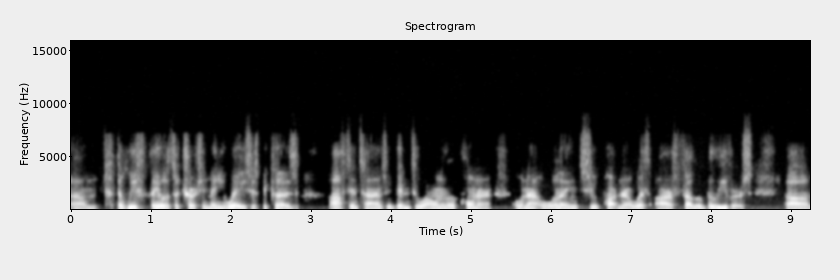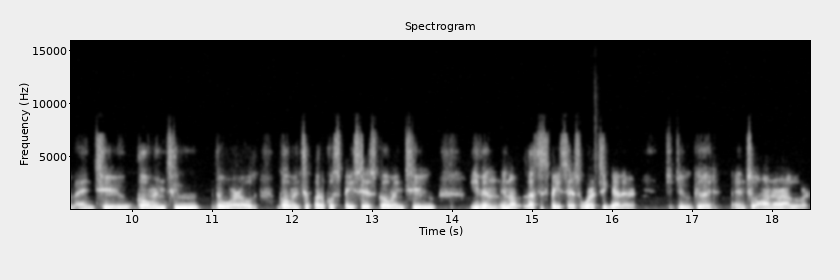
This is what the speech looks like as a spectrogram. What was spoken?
um, that we failed as a church in many ways is because oftentimes we get into our own little corner and we're not willing to partner with our fellow believers um, and to go into the world, go into political spaces, go into even, you know, lesser spaces, work together to do good and to honor our Lord.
